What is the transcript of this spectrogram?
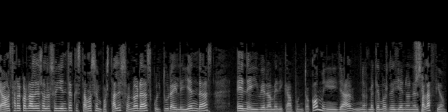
vamos a recordarles a los oyentes que estamos en Postales Sonoras, Cultura y Leyendas en iberoamérica.com y ya nos metemos de lleno en el palacio.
